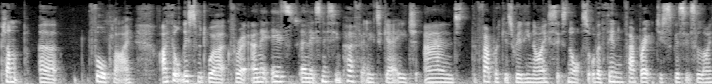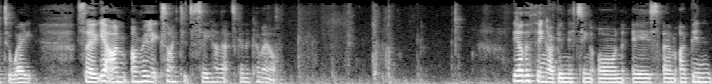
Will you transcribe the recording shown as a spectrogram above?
plump uh, four ply, I thought this would work for it and it is and it's knitting perfectly to gauge and the fabric is really nice. It's not sort of a thin fabric just because it's a lighter weight. So yeah, I'm, I'm really excited to see how that's going to come out. The other thing I've been knitting on is um, I've been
